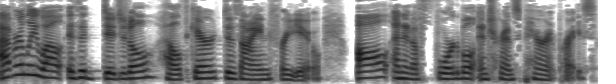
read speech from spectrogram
Everlywell is a digital healthcare designed for you, all at an affordable and transparent price.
